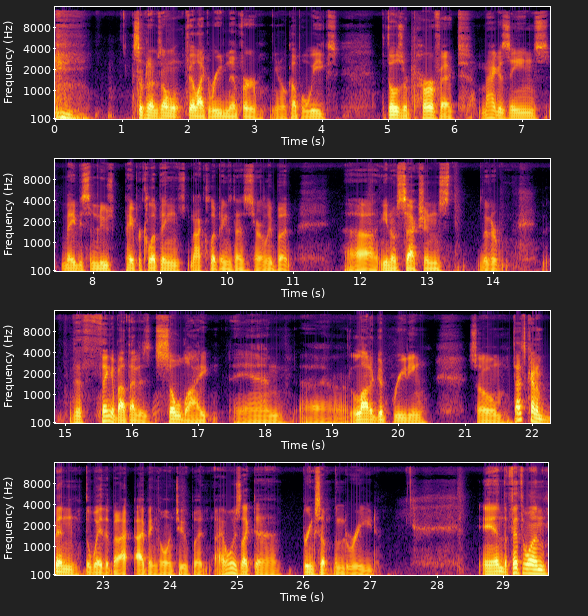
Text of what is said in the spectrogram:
sometimes I won't feel like reading it for you know a couple weeks but those are perfect magazines, maybe some newspaper clippings, not clippings necessarily, but uh, you know, sections that are. The thing about that is it's so light and uh, a lot of good reading. So that's kind of been the way that I, I've been going to, but I always like to bring something to read. And the fifth one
